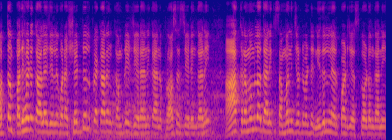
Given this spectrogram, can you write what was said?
మొత్తం పదిహేడు కాలేజీలని కూడా షెడ్యూల్ ప్రకారం కంప్లీట్ చేయడానికి ఆయన ప్రాసెస్ చేయడం కానీ ఆ క్రమంలో దానికి సంబంధించినటువంటి నిధులను ఏర్పాటు చేసుకోవడం కానీ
